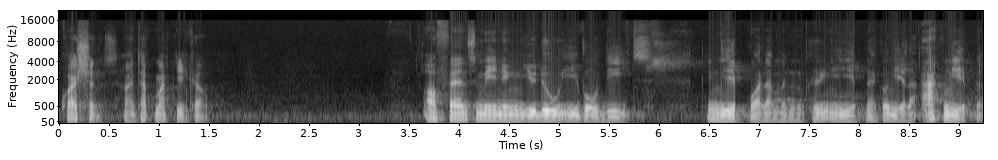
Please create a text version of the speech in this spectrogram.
Questions? Ai thắc mắc gì không? Offense meaning you do evil deeds. Cái nghiệp gọi là mình cái nghiệp này có nghĩa là ác nghiệp đó.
